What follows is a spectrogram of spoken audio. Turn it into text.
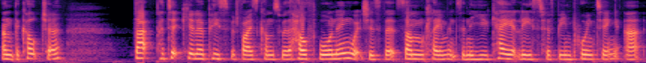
and the culture. That particular piece of advice comes with a health warning, which is that some claimants in the UK at least have been pointing at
